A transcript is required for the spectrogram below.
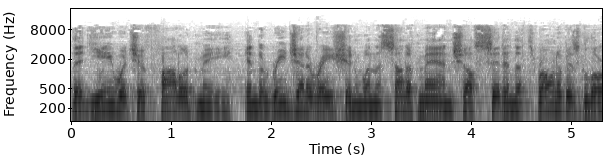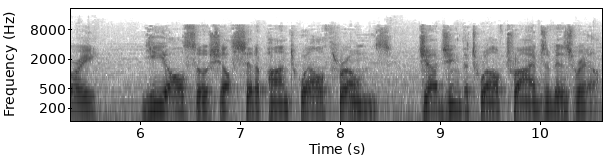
that ye which have followed me, in the regeneration when the Son of Man shall sit in the throne of his glory, ye also shall sit upon twelve thrones, judging the twelve tribes of Israel.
